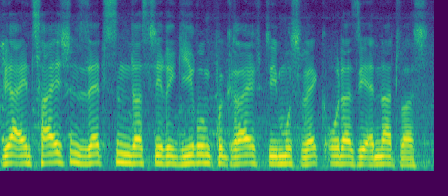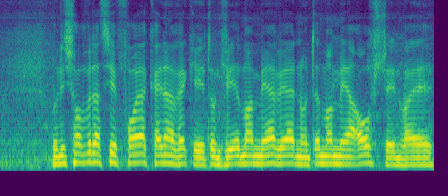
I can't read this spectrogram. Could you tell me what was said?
wir ein Zeichen setzen, dass die Regierung begreift, die muss weg oder sie ändert was. Und ich hoffe, dass hier vorher keiner weggeht und wir immer mehr werden und immer mehr aufstehen, weil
